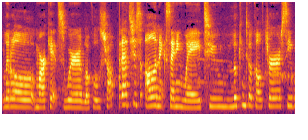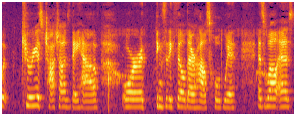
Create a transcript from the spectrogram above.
little markets where locals shop. That's just all an exciting way to look into a culture, see what curious cha-chas they have or things that they fill their household with, as well as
